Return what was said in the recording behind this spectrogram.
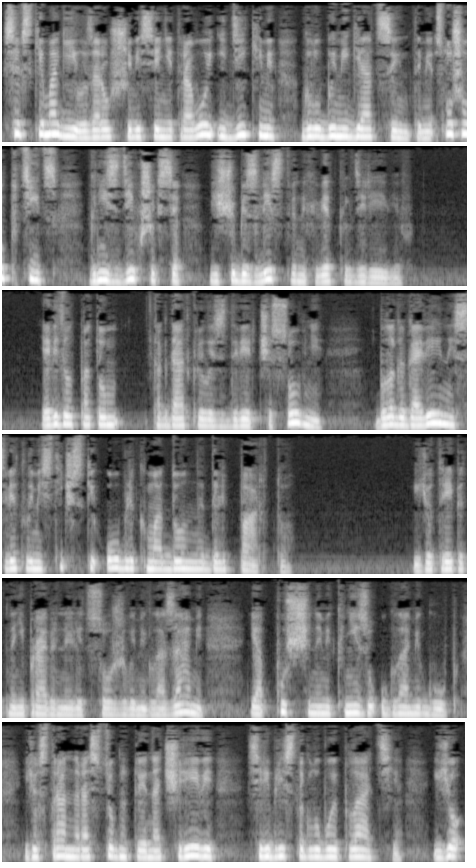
сельские могилы, заросшие весенней травой и дикими голубыми гиацинтами, слушал птиц, гнездившихся в еще безлиственных ветках деревьев. Я видел потом, когда открылась дверь часовни, благоговейный светло-мистический облик Мадонны Дель Парто. Ее трепетно-неправильное лицо с живыми глазами и опущенными к низу углами губ, ее странно расстегнутое на чреве серебристо-голубое платье, ее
